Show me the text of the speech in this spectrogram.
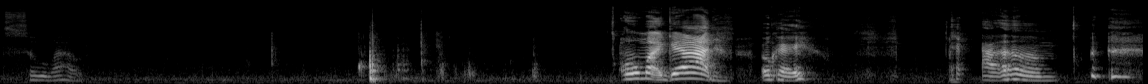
It's so loud. Oh my god. Okay. Um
